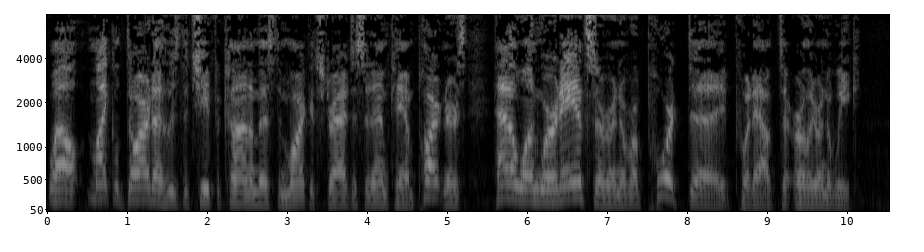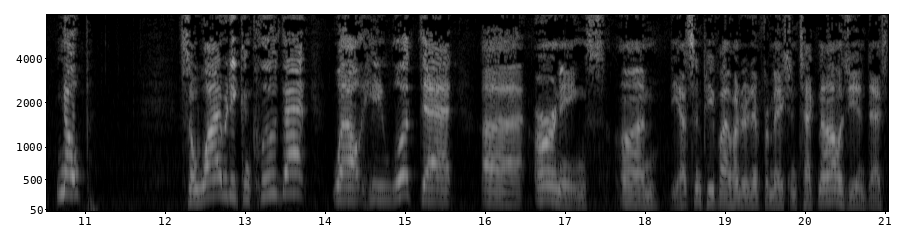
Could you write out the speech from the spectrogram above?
Well, Michael Darda, who's the chief economist and market strategist at MKM Partners, had a one-word answer in a report uh, put out uh, earlier in the week. Nope. So why would he conclude that? Well, he looked at uh, earnings on the S&P 500 Information Technology Index,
